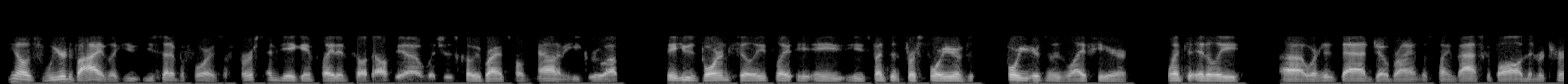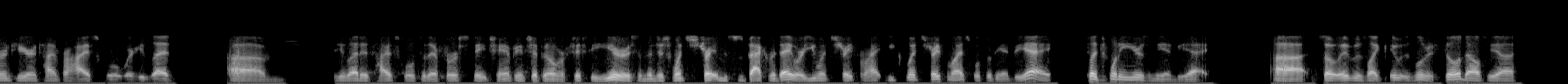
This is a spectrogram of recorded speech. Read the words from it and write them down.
you know, it's weird vibe. Like you, you said it before. It's the first NBA game played in Philadelphia, which is Kobe Bryant's hometown. I mean, he grew up. He was born in Philly. Played. He, he spent the first four years four years of his life here. Went to Italy, uh, where his dad Joe Bryant was playing basketball, and then returned here in time for high school, where he led. Um, he led his high school to their first state championship in over 50 years, and then just went straight. And this was back in the day where you went straight from high, you went straight from high school to the NBA. Played 20 years in the NBA. Uh, so it was like it was literally Philadelphia,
